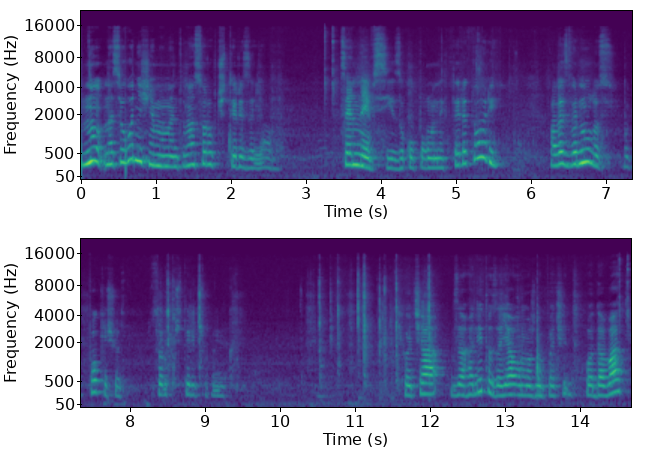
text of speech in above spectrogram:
Ну, на сьогоднішній момент у нас 44 заяви. Це не всі з окупованих територій, але звернулось от поки що 44 чоловіка. Хоча взагалі-то заяву можна подавати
